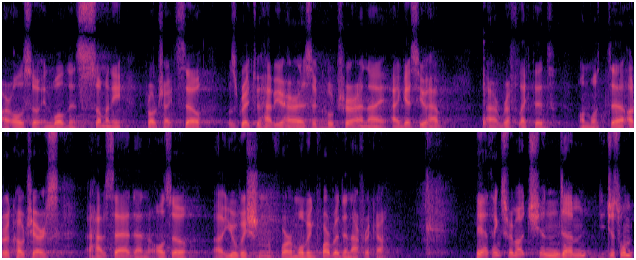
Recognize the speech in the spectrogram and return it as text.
are also involved in so many projects. So it was great to have you here as a co-chair, and I, I, guess you have uh, reflected on what other co-chairs have said, and also your vision for moving forward in Africa. Yeah, thanks very much. And um, just one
